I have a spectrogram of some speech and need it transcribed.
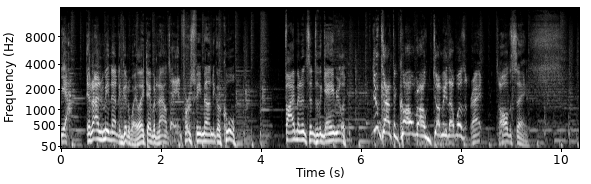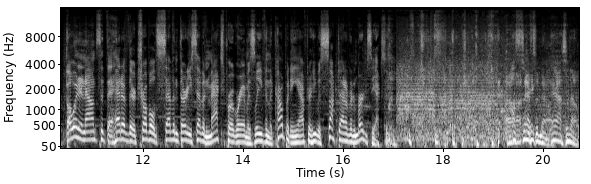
Yeah. And I mean that in a good way. Like they would announce, hey, first female, and you go, cool. Five minutes into the game, you're like, you got the call wrong, dummy. That wasn't right. It's all the same. Boeing announced that the head of their troubled 737 MAX program is leaving the company after he was sucked out of an emergency accident. I'll say. that's a no. Yeah, that's a no.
